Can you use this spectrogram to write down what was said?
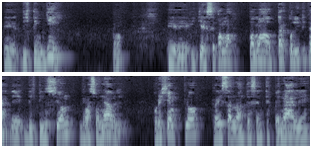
eh, distinguir, ¿no? Eh, y que sepamos, podamos adoptar políticas de distinción razonable. Por ejemplo, revisar los antecedentes penales,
